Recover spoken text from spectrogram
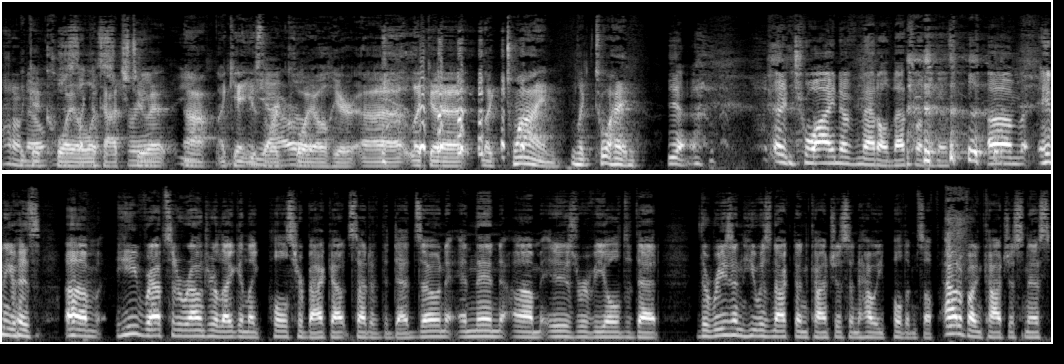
I don't Like know a coil like a attached to it. Ah, I can't use Yeah, the word or- coil here. Uh, like a like twine, like twine. Yeah. A twine of metal, that's what it is. Um anyways, um he wraps it around her leg and like pulls her back outside of the dead zone and then um it is revealed that the reason he was knocked unconscious and how he pulled himself out of unconsciousness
